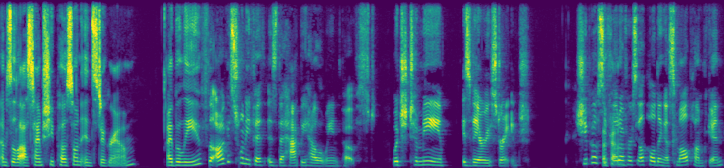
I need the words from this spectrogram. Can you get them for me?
Um, it's the last time she posts on Instagram, I believe. The August 25th is the Happy Halloween post, which to me is very strange. She posts a photo of herself holding a small pumpkin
